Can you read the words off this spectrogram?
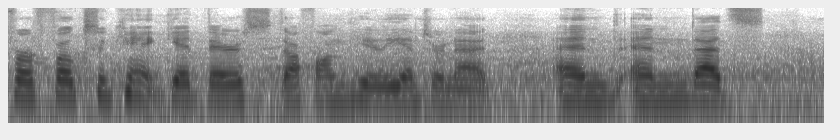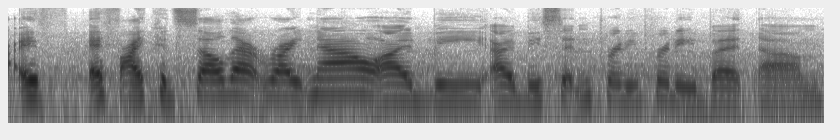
for folks who can't get their stuff onto the internet. And and that's if if I could sell that right now, I'd be I'd be sitting pretty pretty. But um,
